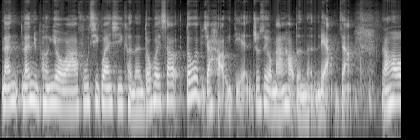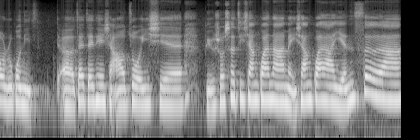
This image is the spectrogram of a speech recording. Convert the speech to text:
男男女朋友啊，夫妻关系可能都会稍都会比较好一点，就是有蛮好的能量这样。然后如果你呃，在这一天想要做一些，比如说设计相关啊、美相关啊、颜色啊，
